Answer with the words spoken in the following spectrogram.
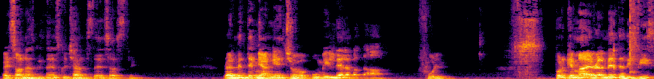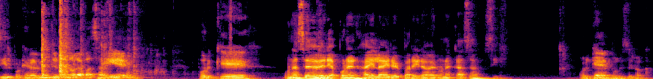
personas que están escuchando este desastre, realmente me han hecho humilde a la patada. Full. Porque, madre, realmente es difícil, porque realmente uno no la pasa bien. Porque una se debería poner highlighter para ir a ver una casa, sí. ¿Por qué? Porque estoy loca.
